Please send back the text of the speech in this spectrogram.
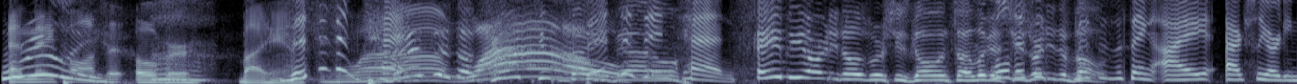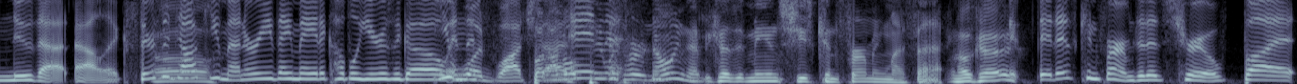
and Really? they toss it over by hand. This is intense. This is a Wow. good confetti. This is battle. intense. AB already knows where she's going, so I look at Well, she's this ready is, to vote. this is the thing. I actually already knew that, Alex. There's a Oh. documentary they made a couple years ago. You and would this, watch But I'm that. okay In- with her knowing that because it means she's confirming my fact. okay. It is confirmed. It is true. But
